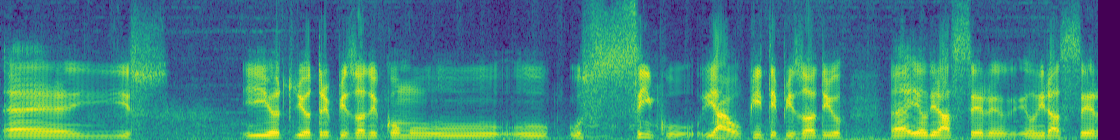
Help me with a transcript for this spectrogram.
É isso. E outro, e outro episódio como o 5, o, o, yeah, o quinto episódio, eh, ele irá ser, ele irá ser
